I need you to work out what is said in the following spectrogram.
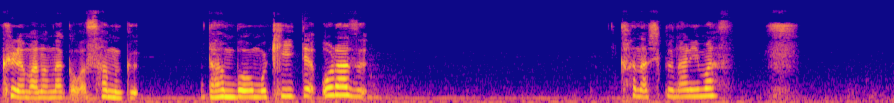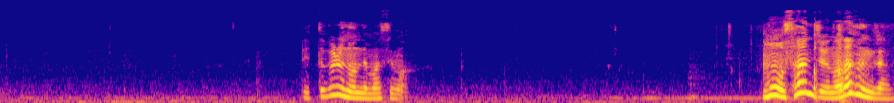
車の中は寒く、暖房も効いておらず、悲しくなります。レッドブル飲んでます、今。もう37分じゃん。う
